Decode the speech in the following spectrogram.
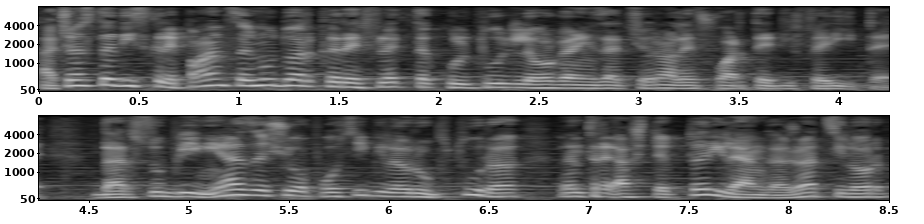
Această discrepanță nu doar că reflectă culturile organizaționale foarte diferite, dar subliniază și o posibilă ruptură între așteptările angajaților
